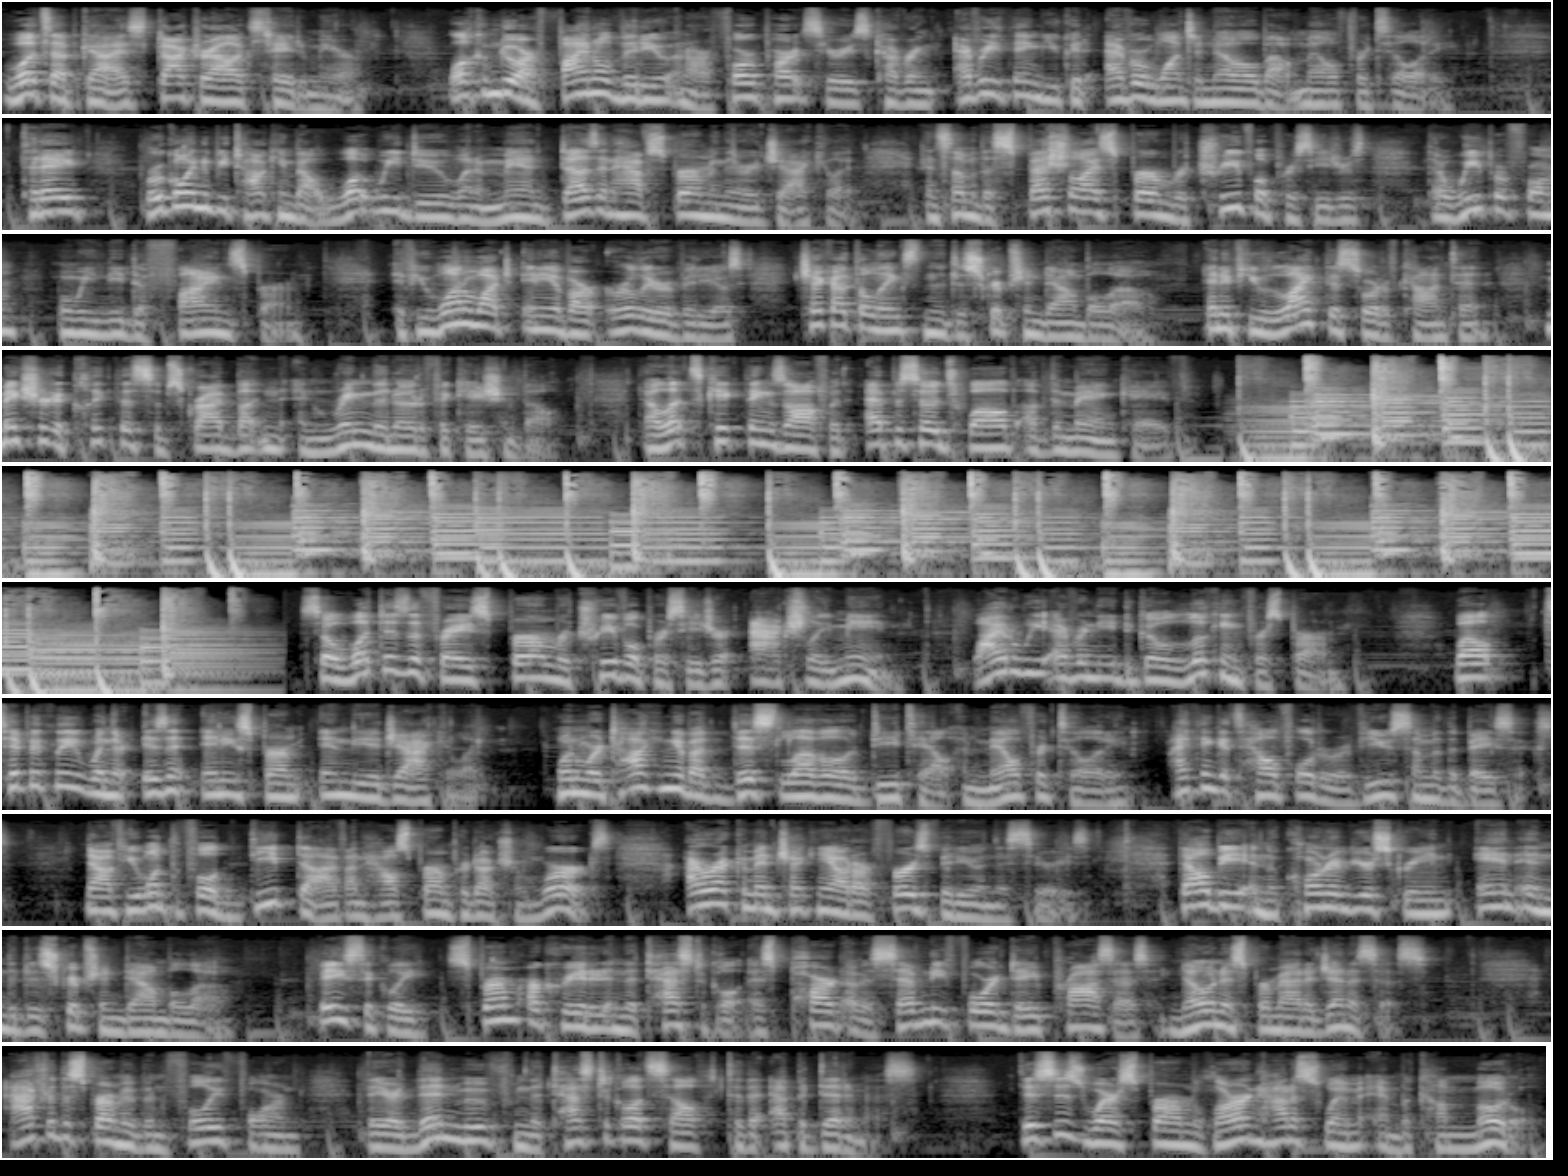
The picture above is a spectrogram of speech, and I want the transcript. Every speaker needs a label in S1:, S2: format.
S1: What's up guys, Dr. Alex Tatem here. Welcome to our final video in our four-part series covering everything you could ever want to know about male fertility. Today, we're going to be talking about what we do when a man doesn't have sperm in their ejaculate and some of the specialized sperm retrieval procedures that we perform when we need to find sperm. If you want to watch any of our earlier videos, check out the links in the description down below. And if you like this sort of content, make sure to click the subscribe button and ring the notification bell. Now let's kick things off with episode 12 of The Man Cave. So what does the phrase sperm retrieval procedure actually mean? Why do we ever need to go looking for sperm? Well, typically when there isn't any sperm in the ejaculate. When we're talking about this level of detail in male fertility, I think it's helpful to review some of the basics. Now, if you want the full deep dive on how sperm production works, I recommend checking out our first video in this series. That'll be in the corner of your screen and in the description down below. Basically, sperm are created in the testicle as part of a 74-day process known as spermatogenesis. After the sperm have been fully formed, they are then moved from the testicle itself to the epididymis. This is where sperm learn how to swim and become motile.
